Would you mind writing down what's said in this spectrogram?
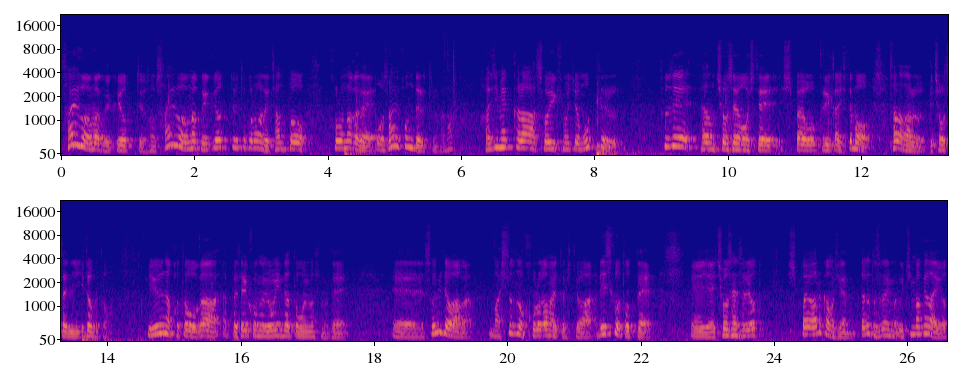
最後はうまくいくよっていうその最後はうまくいくよっていうところまでちゃんと心の中で抑え込んでるっていうのかな。初めからそういう気持ちを持ってるそれであの挑戦をして失敗を繰り返してもさらなる挑戦に挑むというようなことがやっぱり成功の要因だと思いますので、えー、そういう意味では、まあ、一つの心構えとしてはリスクを取って、えー、挑戦するよと。失敗はあるかもしれないだけどそれに打ち負けないよ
